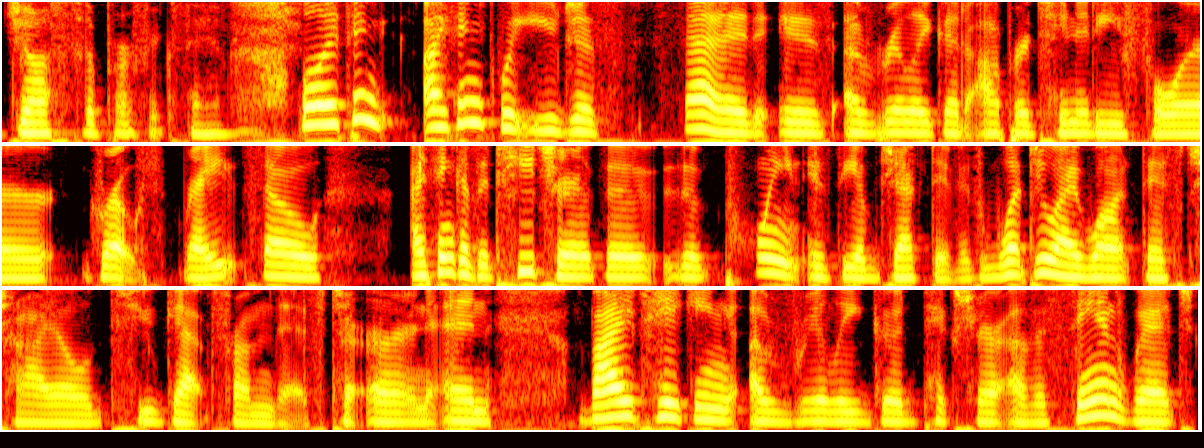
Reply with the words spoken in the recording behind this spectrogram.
just the perfect sandwich. Well, I think I think what you just said is a really good opportunity for growth, right? So. I think as a teacher, the the point is the objective is what do I want this child to get from this to earn? And by taking a really good picture of a sandwich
